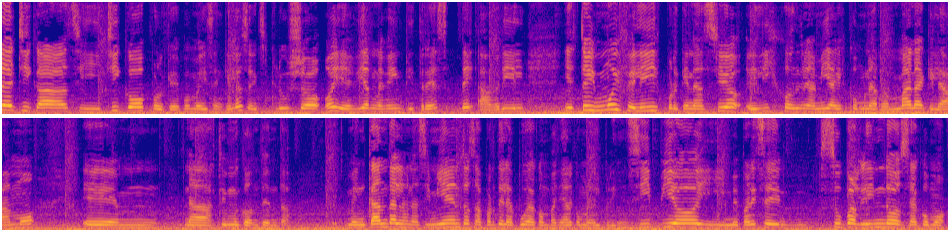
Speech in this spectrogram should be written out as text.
Hola chicas y chicos, porque después me dicen que los excluyo. Hoy es viernes 23 de abril y estoy muy feliz porque nació el hijo de una amiga que es como una hermana que la amo. Em, nada, estoy muy contenta. Me encantan los nacimientos, aparte la pude acompañar como en el principio y me parece súper lindo, o sea, como,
